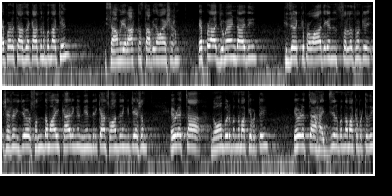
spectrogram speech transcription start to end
എപ്പോഴാ സക്കാത്തിനൊപ്പം ഇസ്ലാമിക രാഷ്ട്രം സ്ഥാപിതമായ ശേഷം. എപ്പോഴാണ് ജുമ ഉണ്ടായത്? ഹിജറയ്ക്ക് പ്രവാചകൻ സ്വല്ലസമയ്ക്ക് ശേഷം ഹിജറയോട് സ്വന്തമായി കാര്യങ്ങൾ നിയന്ത്രിക്കാൻ സ്വാതന്ത്ര്യം കിട്ടിയ ശേഷം എവിടെച്ചാ നോമ്പ് നിർബന്ധമാക്കപ്പെട്ട് എവിടെച്ചാ ഹജ്ജ് നിർബന്ധമാക്കപ്പെട്ടത്?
